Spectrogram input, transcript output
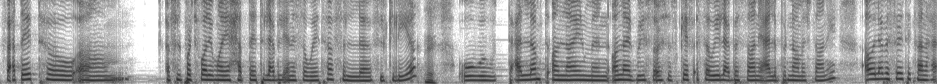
فأعطيته في ال portfolio مالي حطيت اللعبه اللي أنا سويتها في في الكلية. إيه. وتعلمت اونلاين من online resources كيف أسوي لعبة ثانية على برنامج ثاني. أول لعبة سويتها كان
